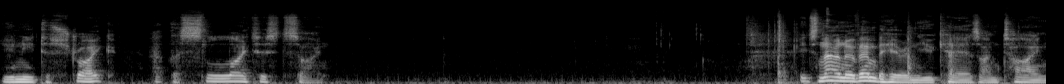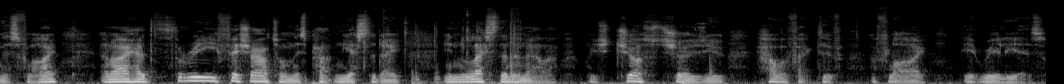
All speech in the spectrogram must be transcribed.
You need to strike at the slightest sign. It's now November here in the UK as I'm tying this fly and I had three fish out on this pattern yesterday in less than an hour which just shows you how effective a fly it really is.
